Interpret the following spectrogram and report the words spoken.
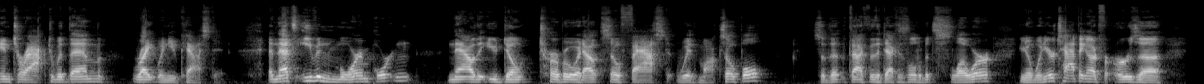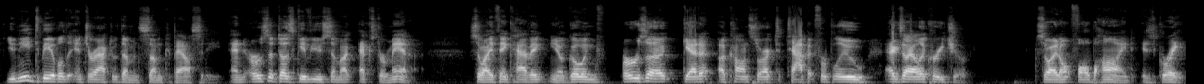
interact with them right when you cast it, and that's even more important now that you don't turbo it out so fast with Mox Opal. So the fact that the deck is a little bit slower, you know, when you're tapping out for Urza, you need to be able to interact with them in some capacity, and Urza does give you some uh, extra mana. So I think having, you know, going Urza, get a, construct, tap it for blue, exile a creature. So I don't fall behind is great.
